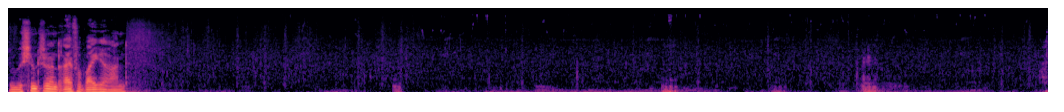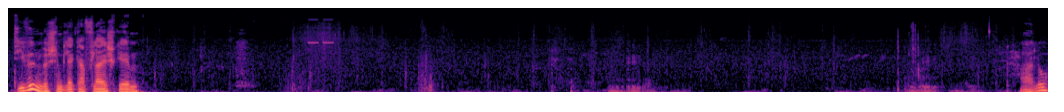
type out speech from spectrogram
Bin bestimmt schon an drei vorbeigerannt. Die würden bestimmt lecker Fleisch geben. Hallo,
